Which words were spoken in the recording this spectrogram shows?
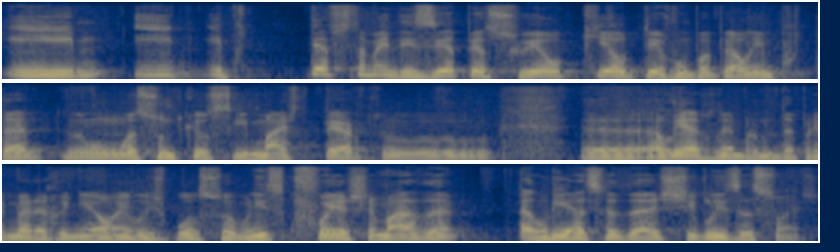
E, e, e deve-se também dizer, penso eu, que ele teve um papel importante num assunto que eu segui mais de perto. Uh, aliás, lembro-me da primeira reunião em Lisboa sobre isso, que foi a chamada Aliança das Civilizações.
